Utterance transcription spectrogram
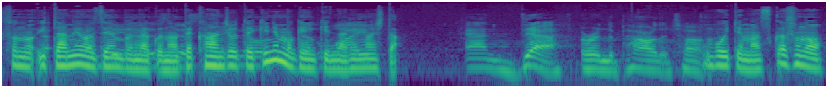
その痛みは全部なくなって感情的にも元気になりました。覚えてますか？その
